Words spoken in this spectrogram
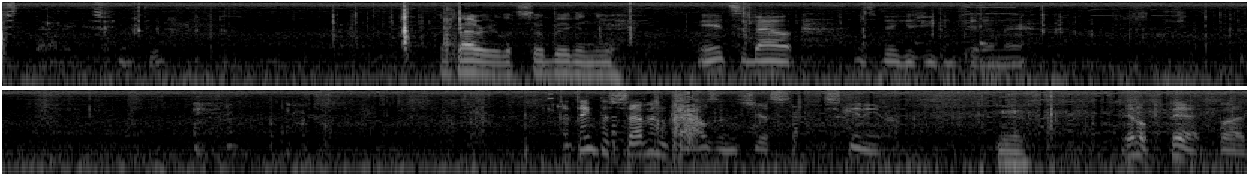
This battery disconnected. The battery looks so big in there. It's about as big as you can fit in there. I think the 7000 is just skinnier. Yeah. It'll fit, but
